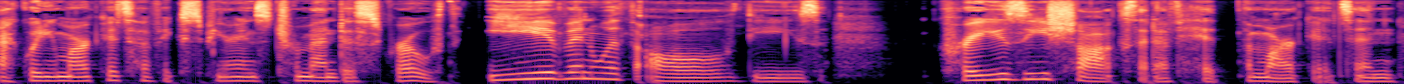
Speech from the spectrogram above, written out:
equity markets have experienced tremendous growth, even with all these crazy shocks that have hit the markets. And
